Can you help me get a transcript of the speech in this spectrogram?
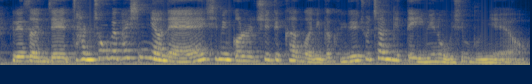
그래서 이제 한 1980년에 시민권을 취득한 거니까 굉장히 초창기 때 이민을 오신 분이에요.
